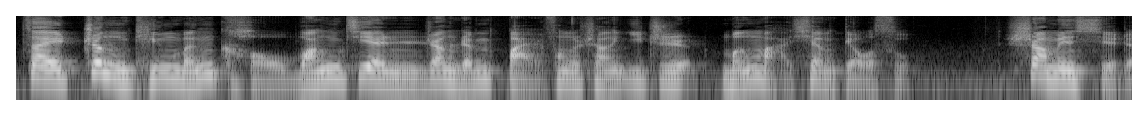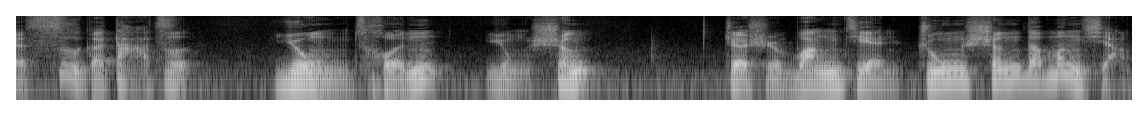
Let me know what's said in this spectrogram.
在正厅门口，王健让人摆放上一只猛犸象雕塑，上面写着四个大字“永存永生”，这是汪建终生的梦想。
